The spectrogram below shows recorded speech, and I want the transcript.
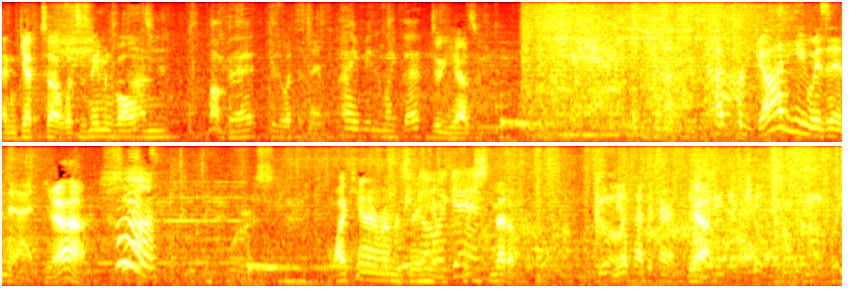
and get uh, what's his name involved? Anya. My bad. What's his name? I ain't meaning like that. Doogie Howser. I forgot he was in that. Yeah. Huh. Why can't I remember his we name? We just met him. Good. Neil Patrick Harris. Yeah. Need to kill something ugly.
